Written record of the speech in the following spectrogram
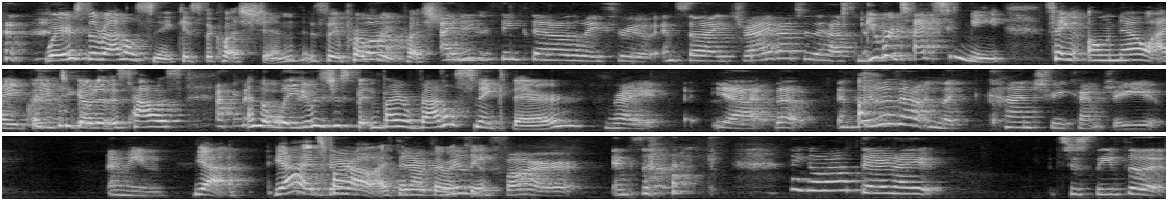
where's the rattlesnake? Is the question. Is the appropriate Well, question. I didn't think that all the way through, and so I drive out to the house. and You were texting me saying, "Oh no, I agreed to go to this house, and the lady was just bitten by a rattlesnake there." right, yeah, that, and they live out in the country, country. I mean, Yeah, yeah, it's far out. I've been out there really with you. far, and so I, I go out there and I just leave the.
